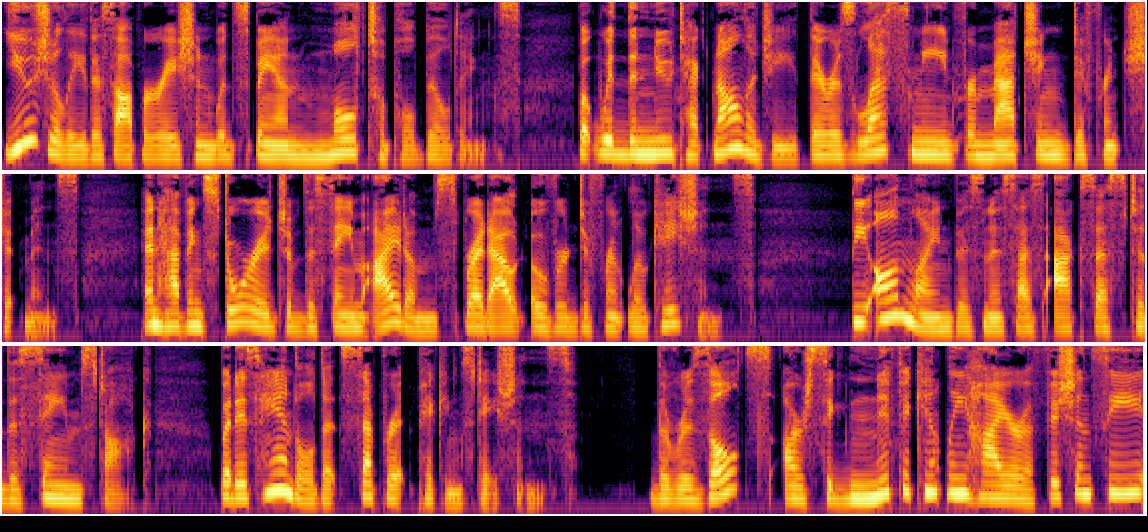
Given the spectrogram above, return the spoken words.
Usually, this operation would span multiple buildings, but with the new technology, there is less need for matching different shipments and having storage of the same items spread out over different locations. The online business has access to the same stock, but is handled at separate picking stations. The results are significantly higher efficiency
